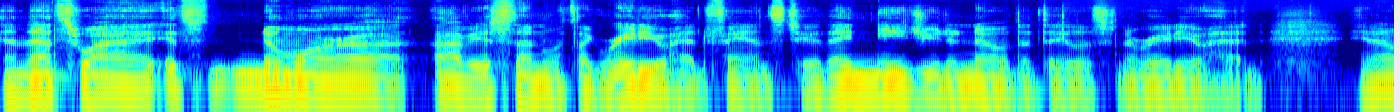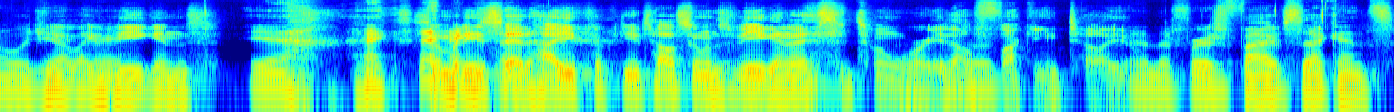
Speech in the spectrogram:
and that's why it's no more uh, obvious than with like Radiohead fans too. They need you to know that they listen to Radiohead. You know, would you? Yeah, like vegans. Yeah, exactly. Somebody said, "How you can you tell someone's vegan?" I said, "Don't worry, they'll fucking tell you." in the first five seconds.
